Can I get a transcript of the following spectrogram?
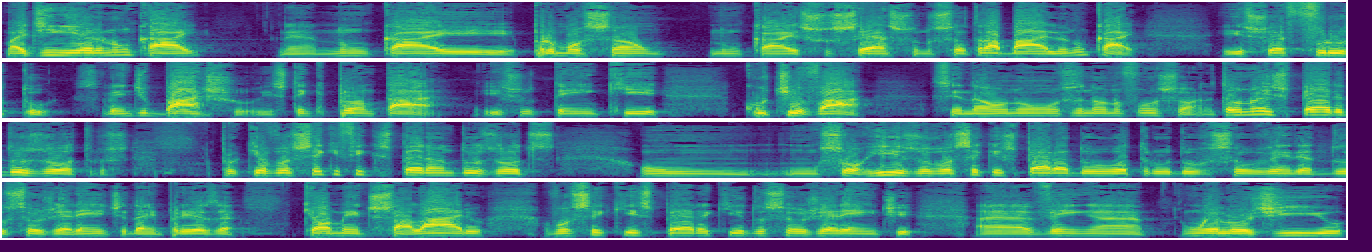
mas dinheiro não cai, né? não cai promoção, não cai sucesso no seu trabalho, não cai. Isso é fruto, isso vem de baixo, isso tem que plantar, isso tem que cultivar, senão não, senão não funciona. Então não espere dos outros, porque você que fica esperando dos outros um, um, sorriso, você que espera do outro, do seu vendedor, do seu gerente da empresa que aumente o salário, você que espera que do seu gerente uh, venha um elogio,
